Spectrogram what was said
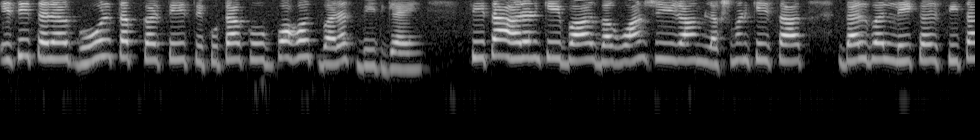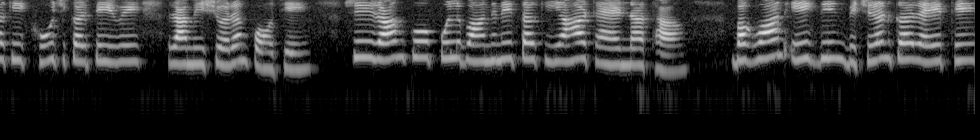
इसी तरह घोर तप करते त्रिकुटा को बहुत बरस बीत गए। सीता हरण के बाद भगवान श्री राम लक्ष्मण के साथ दल बल लेकर सीता की खोज करते हुए रामेश्वरम पहुँचे। श्री राम को पुल बांधने तक यहाँ ठहरना था। भगवान एक दिन विचरण कर रहे थे,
